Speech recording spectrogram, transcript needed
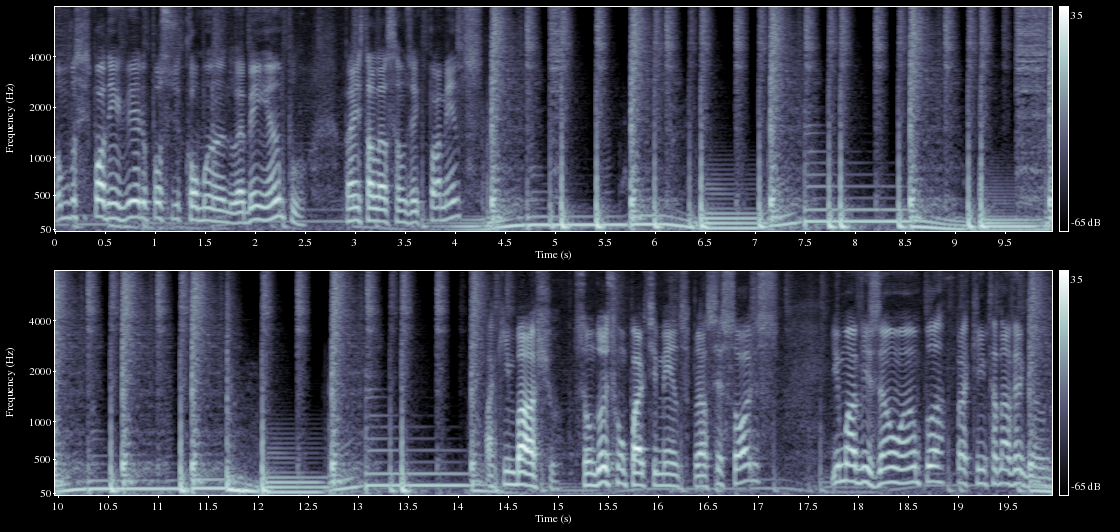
Como vocês podem ver, o posto de comando é bem amplo para a instalação dos equipamentos. Aqui embaixo são dois compartimentos para acessórios e uma visão ampla para quem está navegando.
